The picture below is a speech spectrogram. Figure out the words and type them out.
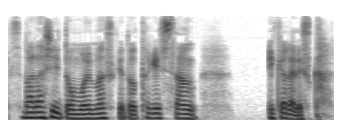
素晴らしいと思いますけど、竹内さん、いかがですか？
